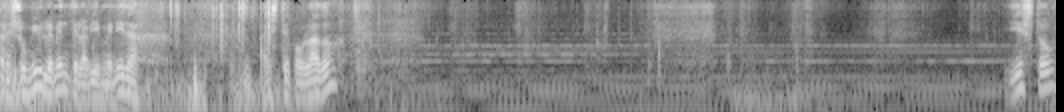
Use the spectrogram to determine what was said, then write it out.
presumiblemente la bienvenida a este poblado. Y esto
